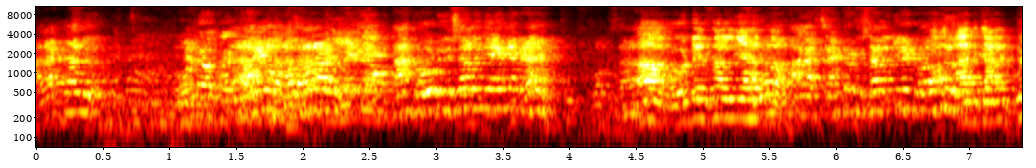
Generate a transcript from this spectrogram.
అలా కాదు. రోడ్డు విశాలం చేయండి. అక్కడ. ఆ, రోడ్ వేసాలు చేస్తాం ఆ సెంటర్ విశాలం చేయండి రాదు. అది కరెక్ట్.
